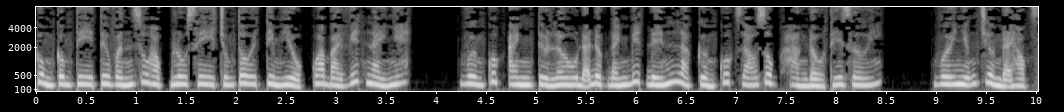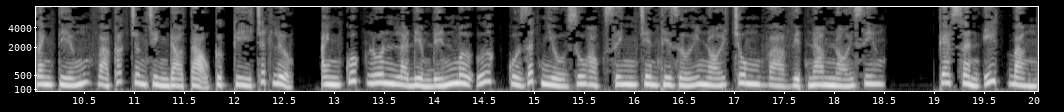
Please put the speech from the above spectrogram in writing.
cùng công ty tư vấn du học Lucy chúng tôi tìm hiểu qua bài viết này nhé. Vương quốc Anh từ lâu đã được đánh biết đến là cường quốc giáo dục hàng đầu thế giới. Với những trường đại học danh tiếng và các chương trình đào tạo cực kỳ chất lượng, Anh quốc luôn là điểm đến mơ ước của rất nhiều du học sinh trên thế giới nói chung và Việt Nam nói riêng. Caption ít bằng,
